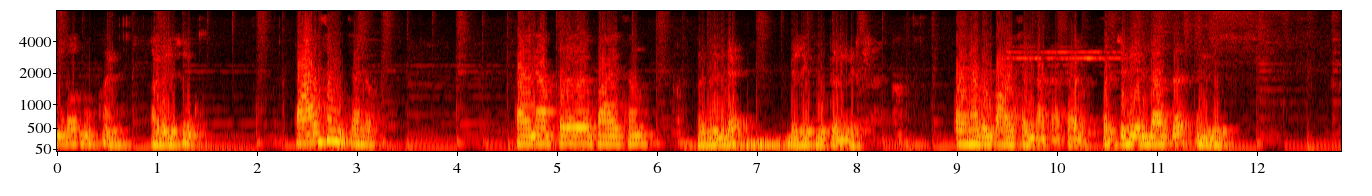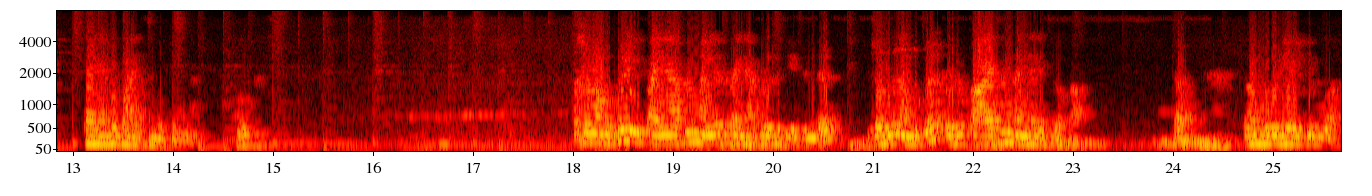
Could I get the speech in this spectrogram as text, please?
ഉണ്ടോ നോക്കാൻ ആലോചിച്ച് പായസം വെച്ചാലോ? പൈനാപ്പിൾ പായസം? അതിന്റെ വില കൂട്ടുന്നില്ല പൈനാപ്പിൾ പായസം ഉണ്ടാക്കാം പച്ചടി അല്ലാത്ത എന്തും പൈനാപ്പിൾ പായസം വെക്കാനാണ്. അപ്പൊ നമുക്ക് ഈ പൈനാപ്പിൾ നല്ലൊരു പൈനാപ്പിൾ കിട്ടിയിട്ടുണ്ട്. ഇതുകൊണ്ട് നമുക്ക് ഒരു പായസം തന്നെ വെച്ച് നോക്കാം കേട്ടോ നമുക്ക് വീഡിയോയിലേക്ക് പോവാം.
